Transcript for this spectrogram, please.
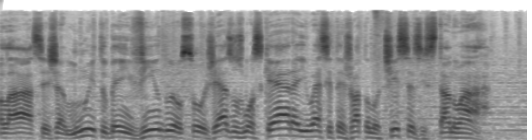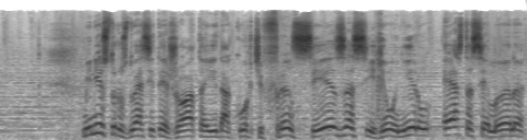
Olá, seja muito bem-vindo. Eu sou Jesus Mosquera e o STJ Notícias está no ar. Ministros do STJ e da Corte Francesa se reuniram esta semana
